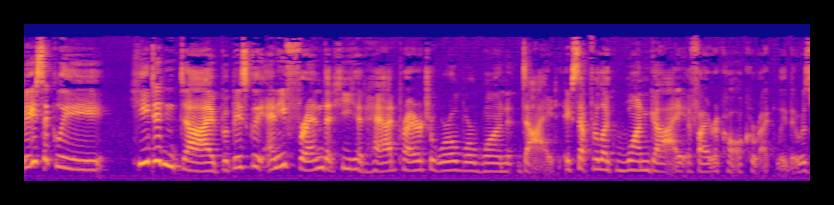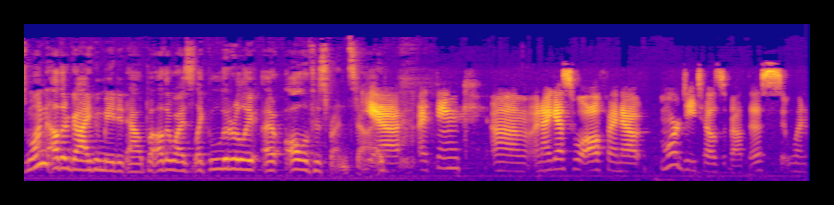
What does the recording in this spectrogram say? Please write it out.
basically he didn't die but basically any friend that he had had prior to world war one died except for like one guy if i recall correctly there was one other guy who made it out but otherwise like literally uh, all of his friends died Yeah, I think, um, and I guess we'll all find out more details about this when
